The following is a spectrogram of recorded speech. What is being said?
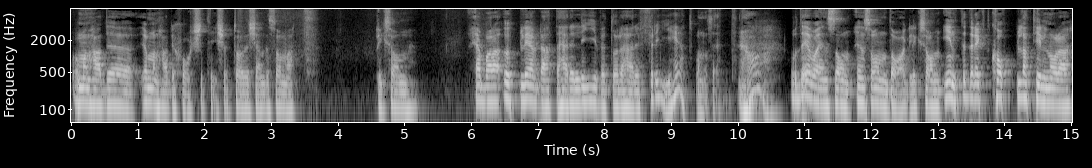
Och man hade, ja, man hade shorts och t-shirt och det kändes som att liksom jag bara upplevde att det här är livet och det här är frihet på något sätt. Ja. Och det var en sån, en sån dag, liksom. Inte direkt kopplat till några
